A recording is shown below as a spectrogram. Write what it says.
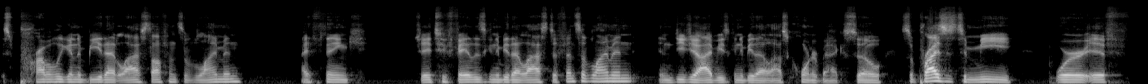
is probably going to be that last offensive lineman. I think Jay Tufele is going to be that last defensive lineman, and DJ Ivey is going to be that last cornerback. So surprises to me were if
